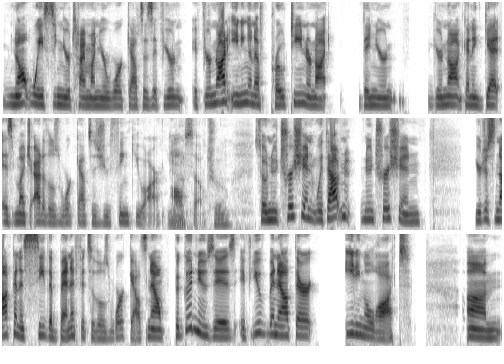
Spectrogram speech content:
not wasting your time on your workouts as if you're if you're not eating enough protein or not then you're you're not going to get as much out of those workouts as you think you are Yeah, also True. so nutrition without nu- nutrition you're just not going to see the benefits of those workouts now the good news is if you've been out there eating a lot um,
